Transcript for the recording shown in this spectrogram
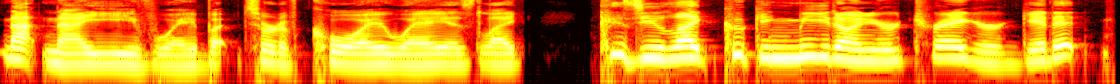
not naive way, but sort of coy way, is like, Because you like cooking meat on your Traeger. Get it?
